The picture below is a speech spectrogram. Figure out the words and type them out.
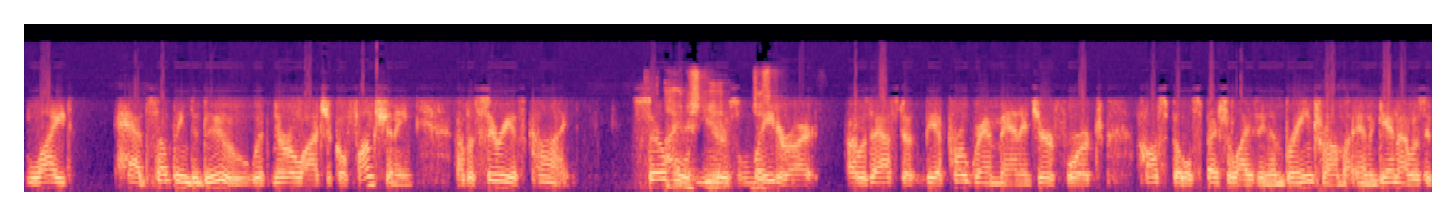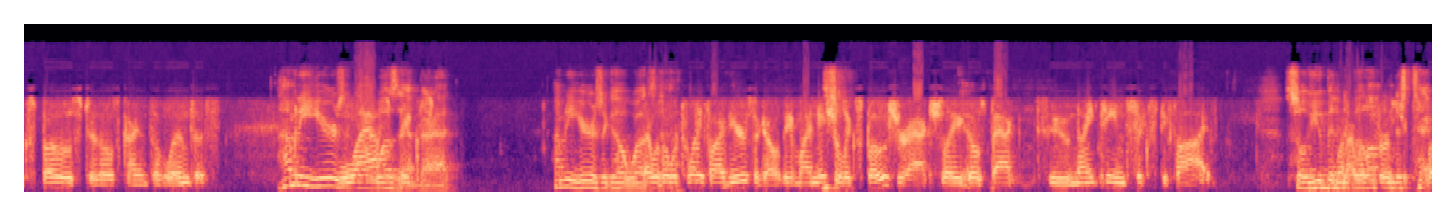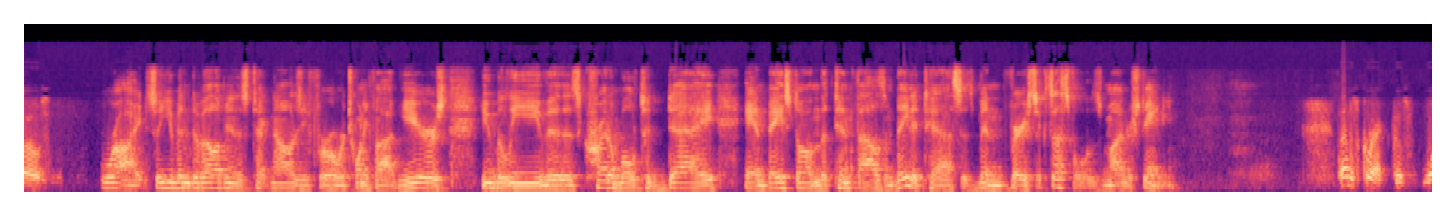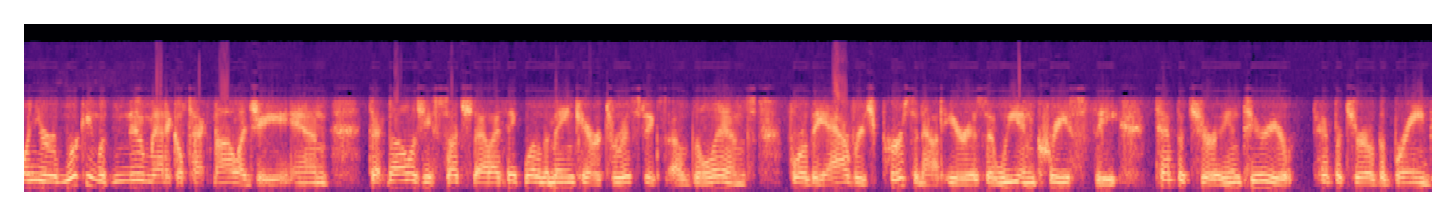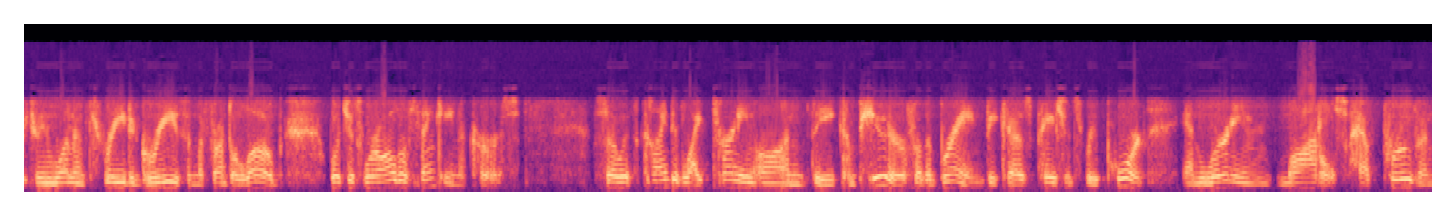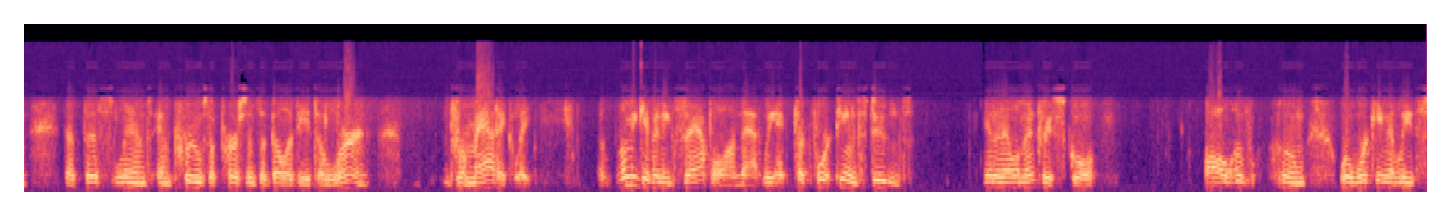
light had something to do with neurological functioning of a serious kind. Several years Just later, I, I was asked to be a program manager for a hospital specializing in brain trauma, and again, I was exposed to those kinds of lenses. How many years ago was that, Brad? How many years ago was that? was that? over 25 years ago. The, my initial exposure actually yeah. goes back to 1965. So you've been developing this technology Right. So you've been developing this technology for over 25 years. You believe is credible today, and based on the 10,000 beta tests, it's been very successful, is my understanding. That is correct, because when you're working with new medical technology and technology such that I think one of the main characteristics of the lens for the average person out here is that we increase the temperature, the interior temperature of the brain between 1 and 3 degrees in the frontal lobe, which is where all the thinking occurs. So it's kind of like turning on the computer for the brain because patients report and learning models have proven that this lens improves a person's ability to learn dramatically. Let me give an example on that. We took 14 students in an elementary school, all of whom were working at least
